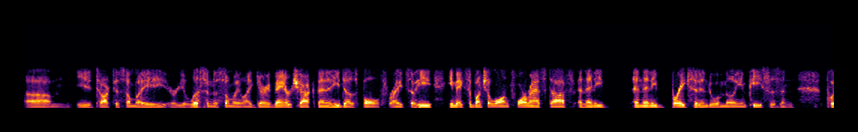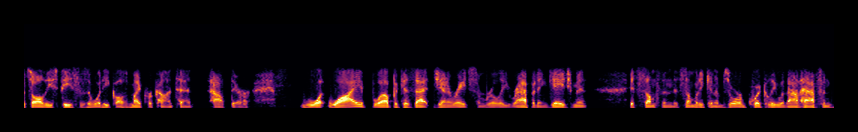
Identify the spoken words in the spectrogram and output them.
Um, you talk to somebody or you listen to somebody like Gary Vaynerchuk, then he does both, right? So he he makes a bunch of long format stuff and then he and then he breaks it into a million pieces and puts all these pieces of what he calls micro content out there. What? Why? Well, because that generates some really rapid engagement. It's something that somebody can absorb quickly without having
